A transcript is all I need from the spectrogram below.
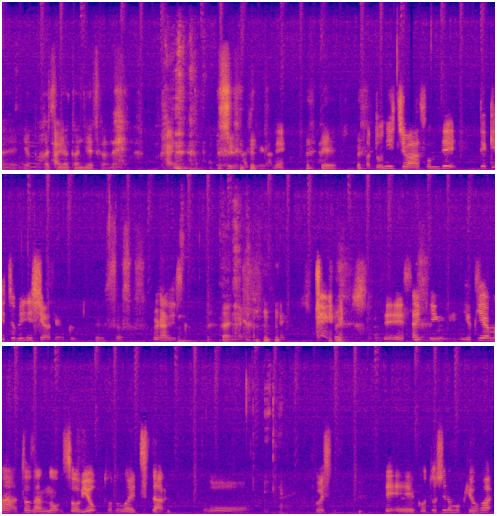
えはい。やっぱ初めは感じですからね。はい。週初めがね。えまあ、土日は遊んで、で、月曜日に幸せが来るそうそうそこういう感じですか。う。はい。で、えー最近、雪山登山の装備を整えつつある。おお。すごいですね。で、えー今年の目標は、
